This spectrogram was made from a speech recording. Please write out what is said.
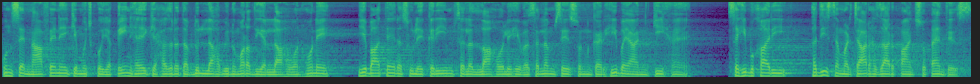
ان سے نافع نے کہ مجھ کو یقین ہے کہ حضرت عبداللہ بن عمر رضی اللہ عنہ نے یہ باتیں رسول کریم صلی اللہ علیہ وسلم سے سن کر ہی بیان کی ہیں۔ صحیح بخاری، حدیث نمبر چار ہزار پانچ سو پینتیس۔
